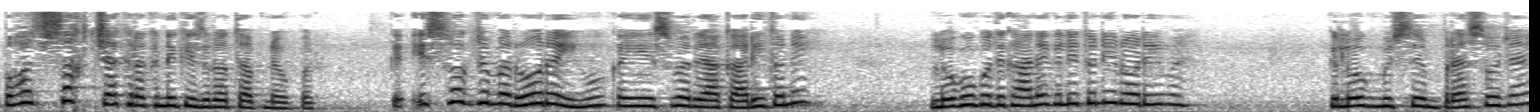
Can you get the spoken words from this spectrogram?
بہت سخت چیک رکھنے کی ضرورت ہے اپنے اوپر کہ اس وقت جو میں رو رہی ہوں، کہیں اس میں ریاکاری تو نہیں؟ لوگوں کو دکھانے کے لیے تو نہیں رو رہی میں؟ کہ لوگ مجھ سے امپریس ہو جائیں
